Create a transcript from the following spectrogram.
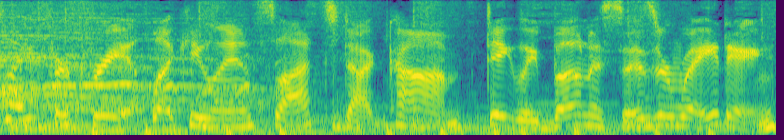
Play for free at LuckyLandSlots.com. Daily bonuses are waiting.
